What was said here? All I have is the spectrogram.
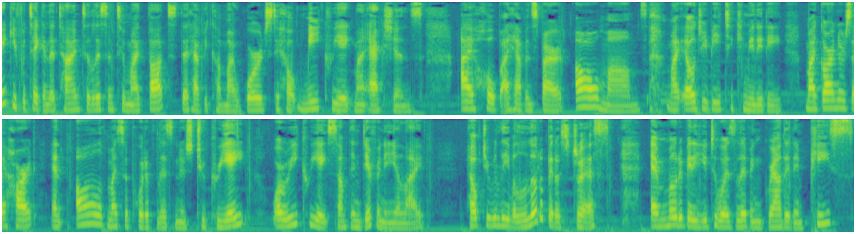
Thank you for taking the time to listen to my thoughts that have become my words to help me create my actions. I hope I have inspired all moms, my LGBT community, my gardeners at heart, and all of my supportive listeners to create or recreate something different in your life, helped you relieve a little bit of stress, and motivated you towards living grounded in peace,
